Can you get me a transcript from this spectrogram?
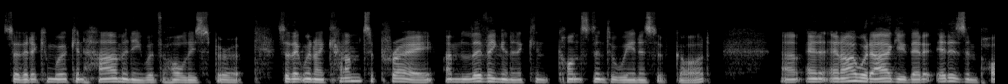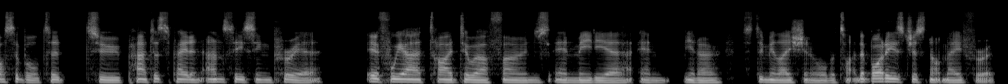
so that it can work in harmony with the Holy Spirit. So that when I come to pray, I'm living in a con- constant awareness of God. Uh, and, and I would argue that it, it is impossible to, to participate in unceasing prayer if we are tied to our phones and media and you know stimulation all the time the body is just not made for it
